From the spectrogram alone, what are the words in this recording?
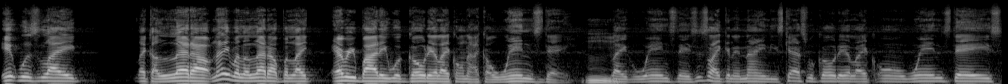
it was like like a let out, not even a let out, but like everybody would go there like on like a Wednesday, mm. like Wednesdays. It's like in the nineties. Cats would go there like on Wednesdays,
